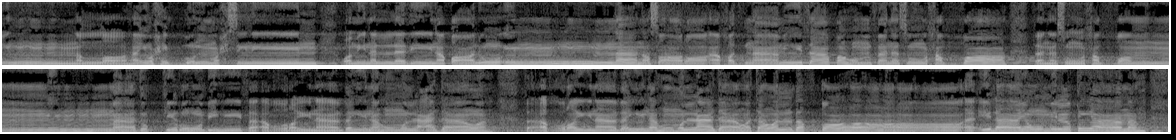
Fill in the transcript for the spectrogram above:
إن الله يحب المحسنين ومن الذين قالوا إنا نصارى أخذنا ميثاقهم فنسوا حظا فنسوا حظا مما ذكروا به فأغرينا بينهم العداوة فأغرينا بينهم العداوة والبغضاء إلى يوم القيامة.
